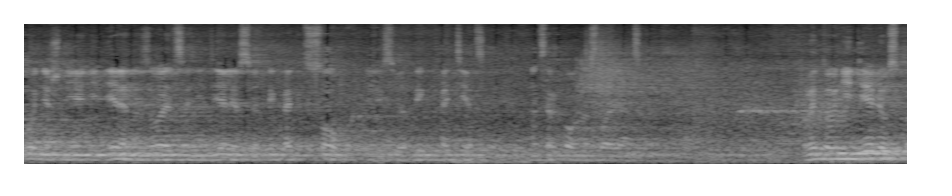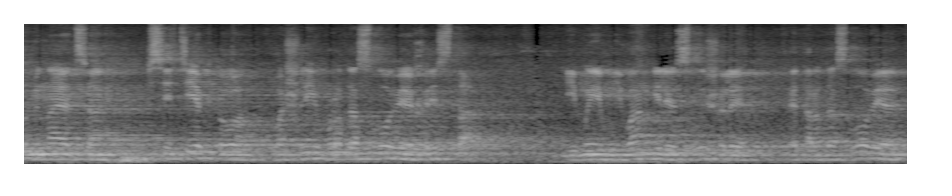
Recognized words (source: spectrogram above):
Господнешняя неделя называется неделя святых отцов или святых отец на церковнославянском. В эту неделю вспоминаются все те, кто вошли в родословие Христа. И мы в Евангелии слышали это родословие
